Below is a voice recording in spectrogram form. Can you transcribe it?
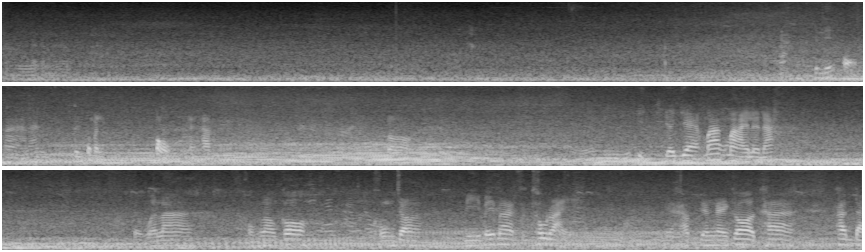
ทางนี้แล้วกันนะครับ อะทีนี้ออกมาด้านซึ่งก็มันตกนะครับ ก็มีอีกเยอะแยะมากมายเลยนะ แต่เวลาของเราก็คงจะมีไม่มากสักเท่าไหร่นะครับ ยังไงก็ถ้าท่านใด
